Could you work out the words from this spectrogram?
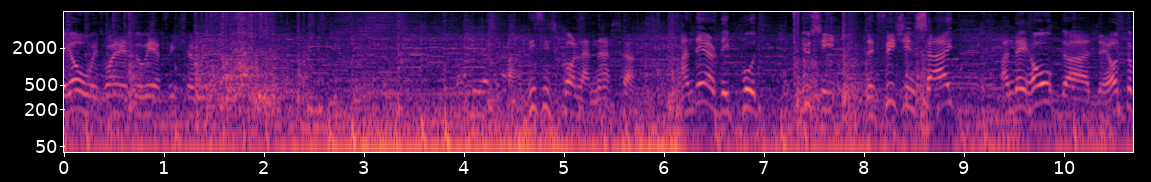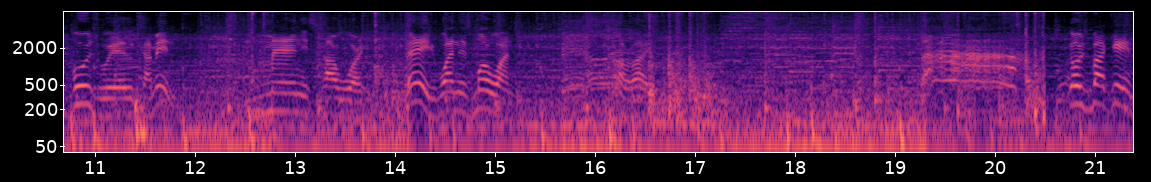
I always wanted to be a fisherman. This is called a nasa. And there they put, you see, the fish inside, and they hope that the octopus will come in. Man, it's hard work. Hey, one small one. All right. Ah! Goes back in.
